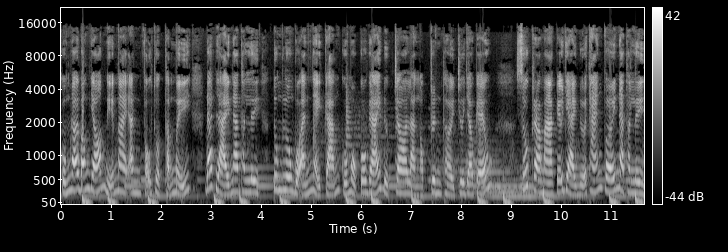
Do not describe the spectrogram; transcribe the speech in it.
cũng nói bóng gió mỉa mai anh phẫu thuật thẩm mỹ. Đáp lại Natalie tung luôn bộ ảnh nhạy cảm của một cô gái được cho là Ngọc Trinh thời chưa giao kéo. Suốt drama kéo dài nửa tháng với Nathalie,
